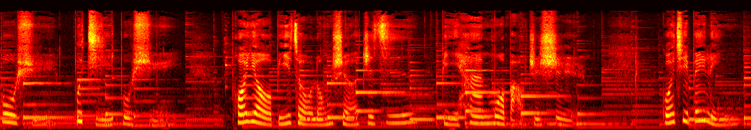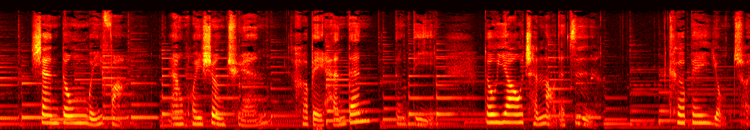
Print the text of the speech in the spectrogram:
不徐不疾不徐，颇有笔走龙蛇之姿，笔酣墨饱之势。国际碑林、山东潍坊、安徽盛泉、河北邯郸等地都邀陈老的字，刻碑永存。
